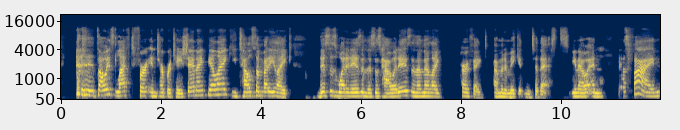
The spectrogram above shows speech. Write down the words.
it's always left for interpretation. I feel like you tell mm-hmm. somebody, like, this is what it is and this is how it is. And then they're like, perfect, I'm going to make it into this, you know, and that's fine.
